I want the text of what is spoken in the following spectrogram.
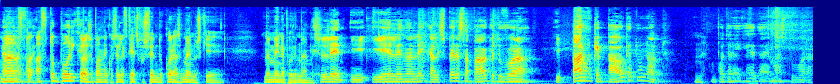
Μα αυτό, αυτό μπορεί κιόλας ο Παναθυνακό τελευταία που φαίνεται κουρασμένος και να μένει από δυνάμεις. Λένε, η, η Έλενα λέει καλησπέρα στα Πάοκ του Βορρά. Υπάρχουν και Πάοκ του Νότου. Ναι. Οπότε έχετε εμάς του βορρά.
